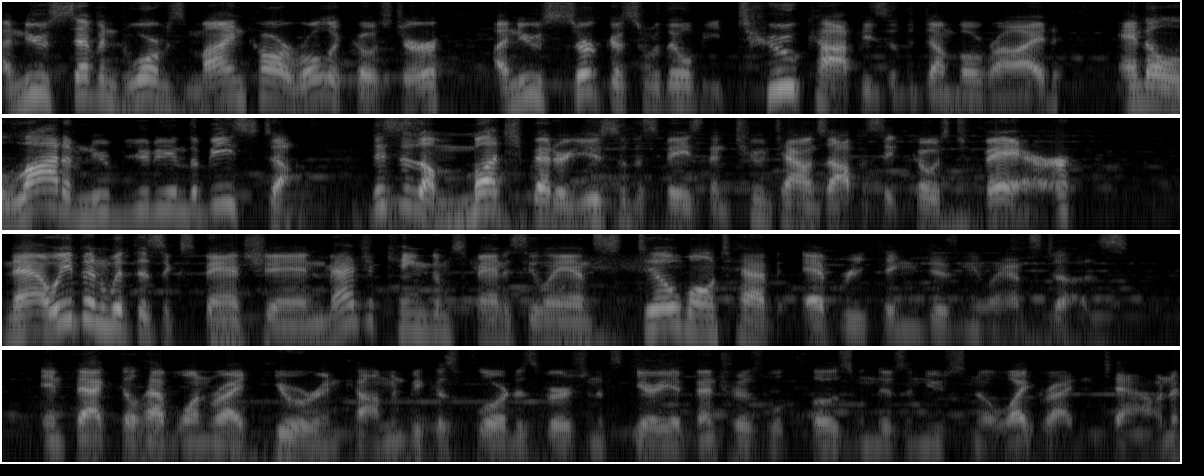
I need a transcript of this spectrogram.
A new Seven Dwarfs Mine Car roller coaster. A new circus where there will be two copies of the Dumbo ride. And a lot of new Beauty and the Beast stuff. This is a much better use of the space than Toontown's opposite coast fair. Now, even with this expansion, Magic Kingdom's Fantasyland still won't have everything Disneyland's does. In fact, they'll have one ride fewer in common because Florida's version of Scary Adventures will close when there's a new Snow White ride in town.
